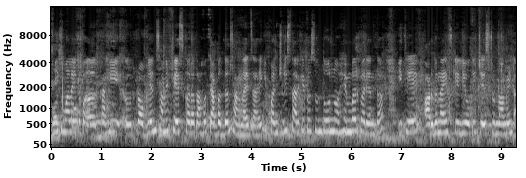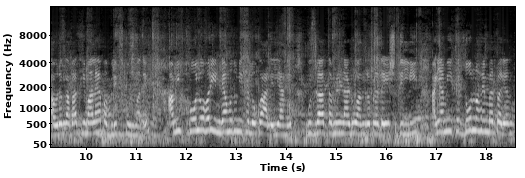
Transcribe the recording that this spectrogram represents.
मी तुम्हाला इथं काही प्रॉब्लेम्स आम्ही फेस करत आहोत त्याबद्दल सांगायचं आहे की पंचवीस तारखेपासून दोन नोव्हेंबरपर्यंत इथे ऑर्गनाईज केली होती chess tournament Aurangabad Himalaya public स्कूलमध्ये आम्ही होल ओव्हर इंडियामधून इथं लोक आलेली आहेत. गुजरात तमिळनाडू आंध्र प्रदेश दिल्ली. आणि आम्ही इथे दोन नोव्हेंबरपर्यंत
